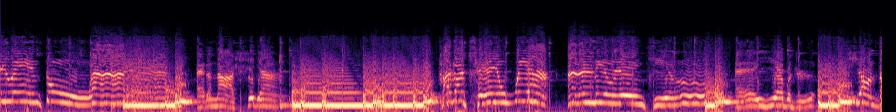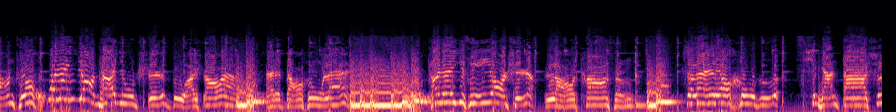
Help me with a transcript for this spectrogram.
云洞啊，哎，这那时间，他个亲无言。俺那令人惊，哎，也不知想当初活人叫他就吃多少啊！哎，这到后来，他这一心要吃老唐僧，这来了猴子齐天大圣，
